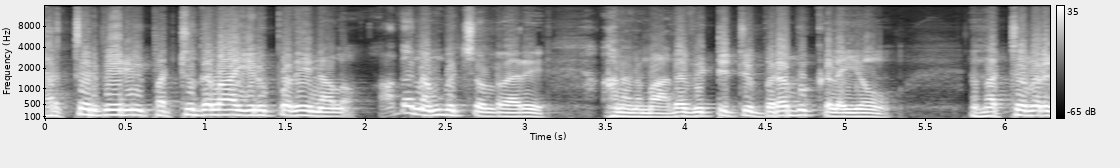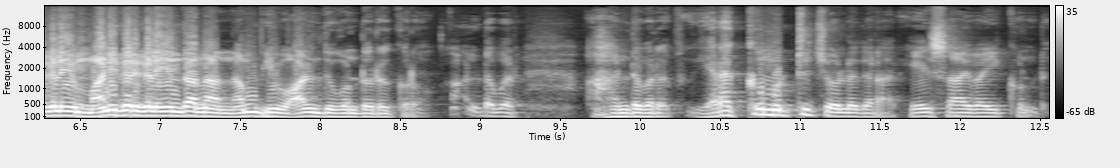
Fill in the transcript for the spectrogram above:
கர்த்தர் பேரில் பற்றுதலாயிருப்பதே நலம். அதை நம்ப சொல்கிறாரு ஆனால் நம்ம அதை விட்டுட்டு பிரபுக்களையும் மற்றவர்களையும் மனிதர்களையும் தான் நான் நம்பி வாழ்ந்து கொண்டிருக்கிறோம். ஆண்டவர் ஆண்டவர் இறக்கமுற்று சொல்லுகிறார் ஏசாய்வை கொண்டு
